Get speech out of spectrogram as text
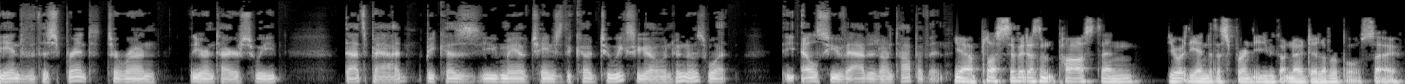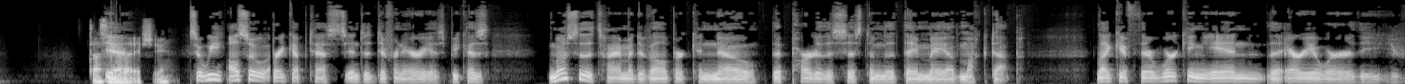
the end of the sprint to run your entire suite, that's bad because you may have changed the code two weeks ago and who knows what else you've added on top of it. Yeah. Plus, if it doesn't pass, then you're at the end of the sprint and you've got no deliverables. So that's yeah. another issue. So we also break up tests into different areas because most of the time a developer can know the part of the system that they may have mucked up. Like if they're working in the area where the you're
